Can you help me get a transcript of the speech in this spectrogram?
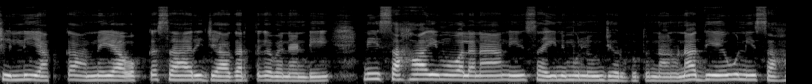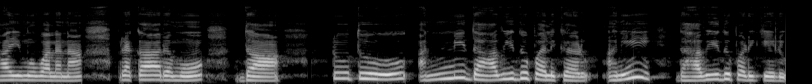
చెల్లి అక్క అన్నయ్య ఒక్కసారి జాగ్రత్తగా వినండి. నీ సహాయము వలన నీ సైన్యములు జరుపుతున్నాను. నా దేవుని సహాయము వలన ప్రకారము దా టూతూ అన్ని దావీదు పలికాడు అని దావీదు పడికేడు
